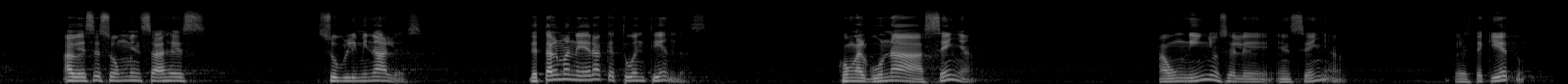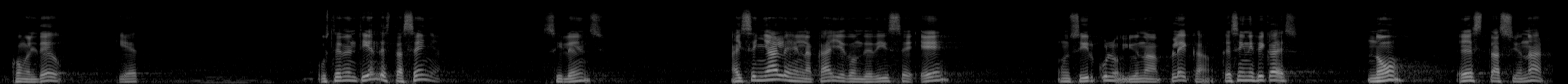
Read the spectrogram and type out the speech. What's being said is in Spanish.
a veces son mensajes subliminales. De tal manera que tú entiendas con alguna seña a un niño se le enseña que esté quieto con el dedo, quieto. ¿Usted entiende esta seña? Silencio. Hay señales en la calle donde dice E, un círculo y una pleca. ¿Qué significa eso? No estacionar.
